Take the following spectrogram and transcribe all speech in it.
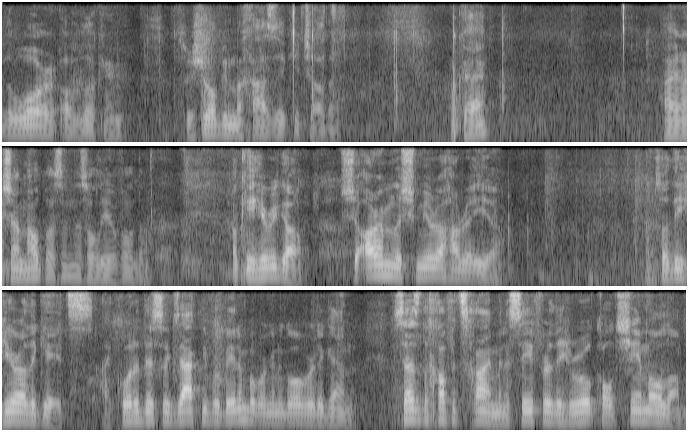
The war of looking. So we should all be machazik each other. Okay? All right, Hashem, help us in this holy avodah. Okay, here we go. Sha'arim l'shmira hara'iyah. So the, here are the gates. I quoted this exactly verbatim, but we're going to go over it again. Says the Chafetz Chaim in a sefer the hero called Shem Olam.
